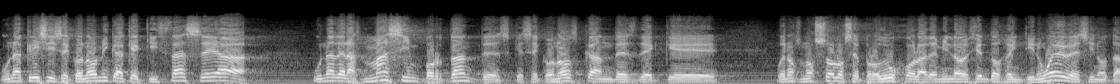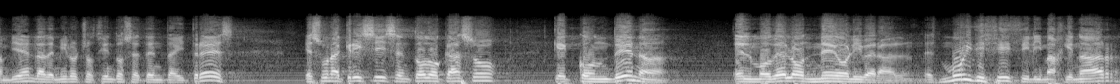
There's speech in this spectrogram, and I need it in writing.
Una crisis económica que quizás sea una de las más importantes que se conozcan desde que bueno, no solo se produjo la de 1929, sino también la de 1873. Es una crisis, en todo caso, que condena el modelo neoliberal. Es muy difícil imaginar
